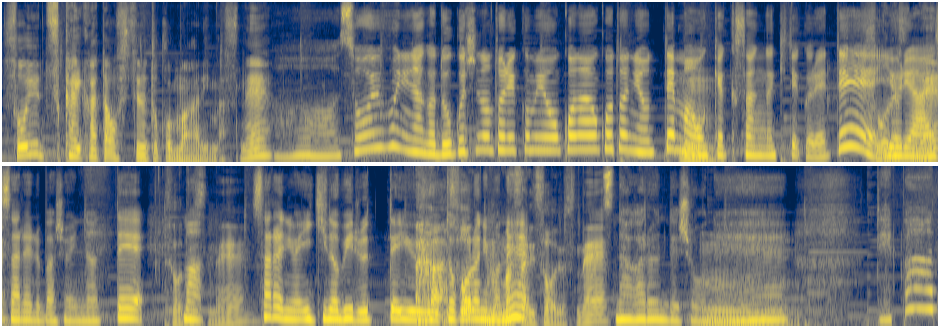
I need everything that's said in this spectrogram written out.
そういう使い方をしてるところもありますね。ああそういうふうになんか独自の取り組みを行うことによって、まあ、うんお客さんが来てくれて、ねより愛される場所になって、まあそうですね。さらには生き延びるっていうところにもね まさにそうですね。つながるんでしょうね。デパー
